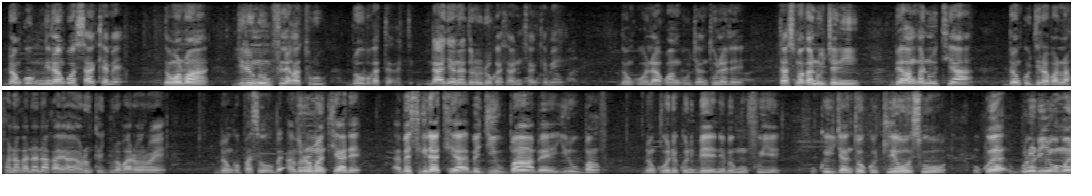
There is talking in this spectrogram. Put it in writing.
donc ɲinan ko san kɛmɛ normalement jiri ninnu filɛ ka turu dɔw bɛ ka n'a ɲɛna dɔrɔn dɔw ka san ni san kɛmɛ ye donc o la ko an k'u jantu la dɛ tasuma ka n'u jeni bɛɛ kan ka n'u tiɲa donc jurabala fana ka na n'a ka yan yɔrɔ kɛ jurabara yɔrɔ ye donc parce que o bɛ environnement tiɲɛ dɛ a bɛ sigida tiɲɛ a bɛ jiw ban a bɛ yiriw ban donc o de kɔni bɛ yen ne bɛ mun f'u ye u k'i janto ko tile o su o u ko bolo di ɲɔgɔn ma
